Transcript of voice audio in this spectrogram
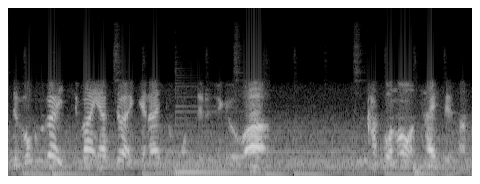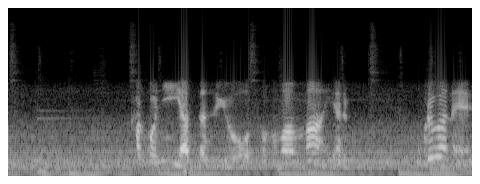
す。で、僕が一番やってはいけないと思っている授業は、過去の再生産です。過去にやった授業をそのまんまやる。これはね、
